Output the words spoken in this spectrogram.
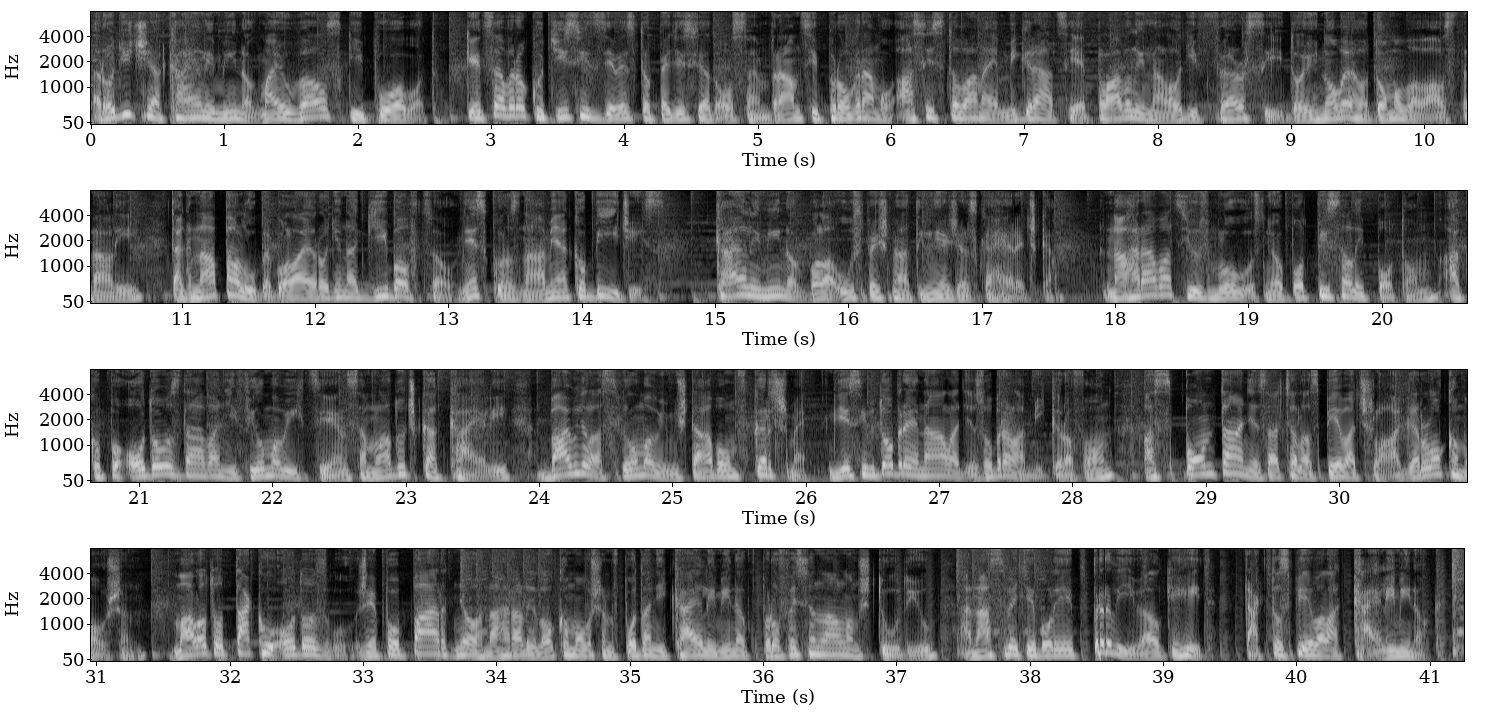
Rodičia Kylie Minogue majú veľský pôvod. Keď sa v roku 1958 v rámci programu asistovanej migrácie plavili na lodi Fersey do ich nového domova v Austrálii, tak na palube bola aj rodina Gibovcov, neskôr známi ako Bee Gees. Kylie Minogue bola úspešná tínežerská herečka. Nahrávaciu zmluvu s ňou podpísali potom, ako po odovzdávaní filmových cien sa mladučka Kylie bavila s filmovým štábom v krčme, kde si v dobrej nálade zobrala mikrofón a spontánne začala spievať šláger Locomotion. Malo to takú odozvu, že po pár dňoch nahrali Locomotion v podaní Kylie Minogue v profesionálnom štúdiu a na svete bol jej prvý veľký hit. Takto spievala Kylie Minogue.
